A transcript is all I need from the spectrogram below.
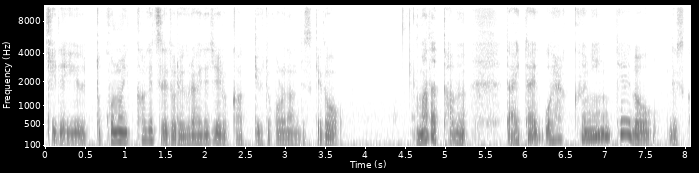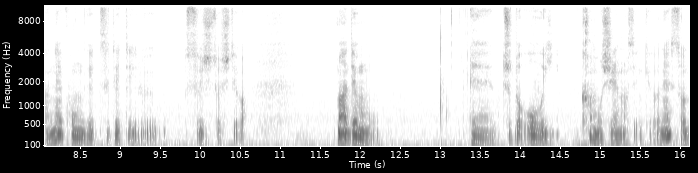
規でいうとこの1ヶ月でどれぐらい出てるかっていうところなんですけどまだ多分大体500人程度ですかね今月出ている数字としてはまあでも、えー、ちょっと多いかもしれませんけどね。その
